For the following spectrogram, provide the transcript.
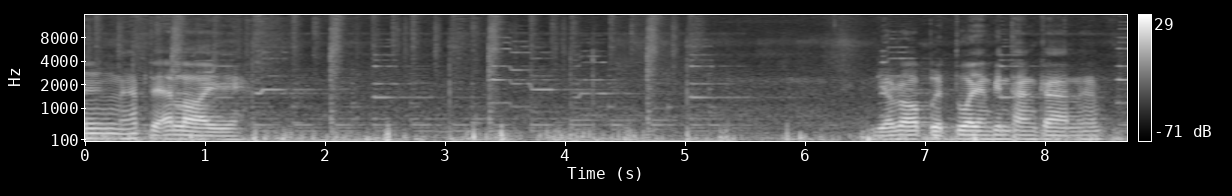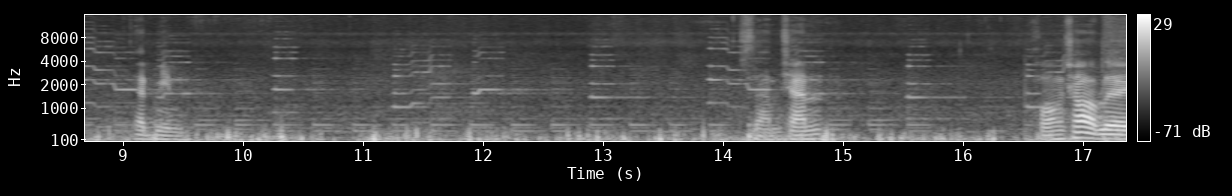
นึงนะครับ แต่อร่อยเดี๋ยวรอเปิดตัวอย่างเป็นทางการนะครับ แอดมิน สามชั้น ของชอบเลย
